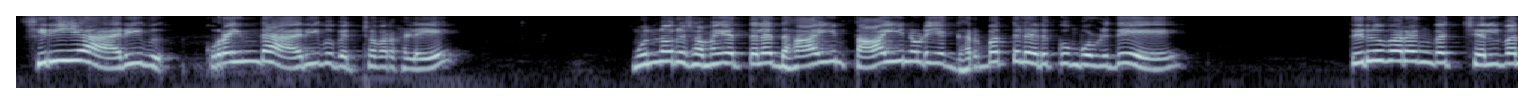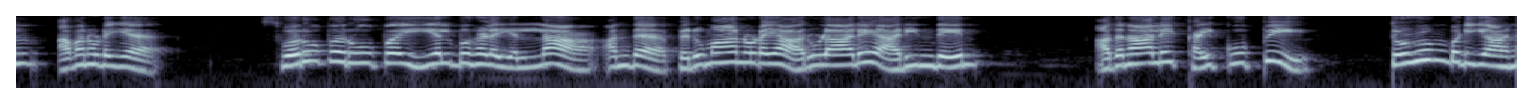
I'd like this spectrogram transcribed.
சிறிய அறிவு. குறைந்த அறிவு பெற்றவர்களே முன்னொரு சமயத்தில் தாயின் தாயினுடைய கர்ப்பத்தில் இருக்கும் பொழுதே திருவரங்கச் செல்வன் அவனுடைய ஸ்வரூப ரூப இயல்புகளை எல்லாம் அந்த பெருமானுடைய அருளாலே அறிந்தேன். அதனாலே கைகூப்பி தொழும்படியான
